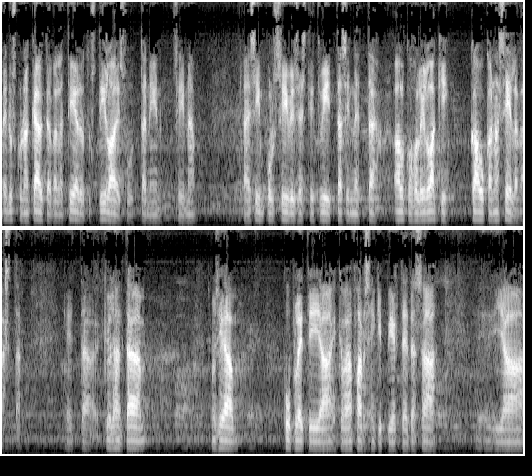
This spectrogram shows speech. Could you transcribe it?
eduskunnan käytävällä tiedotustilaisuutta, niin siinä lähes impulsiivisesti viittasin, että alkoholilaki kaukana selvästä. Että kyllähän tämä semmoisia kupletin ja ehkä vähän farsinkin piirteitä saa. Ja,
